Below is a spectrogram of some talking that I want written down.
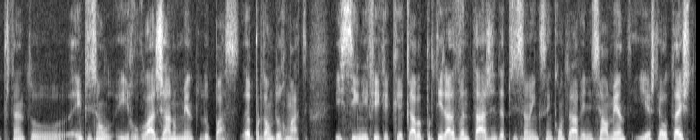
portanto, em posição irregular já no momento do passe, uh, perdão, do remate. Isso significa que acaba por tirar vantagem da posição em que se encontrava inicialmente, e este é o texto,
